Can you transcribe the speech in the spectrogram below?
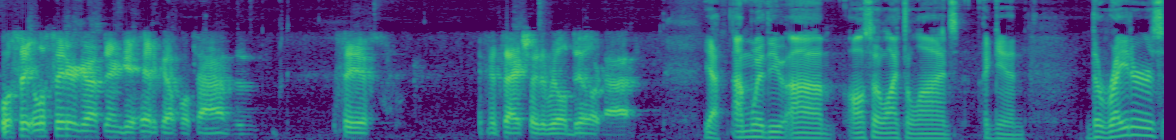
we'll see. We'll see her go out there and get hit a couple of times and see if if it's actually the real deal or not. Yeah, I'm with you. Um, also, like the Lions again. The Raiders,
